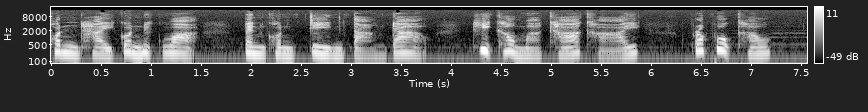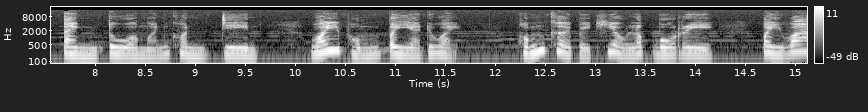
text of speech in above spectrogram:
คนไทยก็นึกว่าเป็นคนจีนต่างด้าว ที่เข้ามาค้าขาย เพราะพวกเขาแต่งตัวเหมือนคนจีน ไว้ผมเปียด้วย ผมเคยไปเที่ยวลบบุรี ไปไหว้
